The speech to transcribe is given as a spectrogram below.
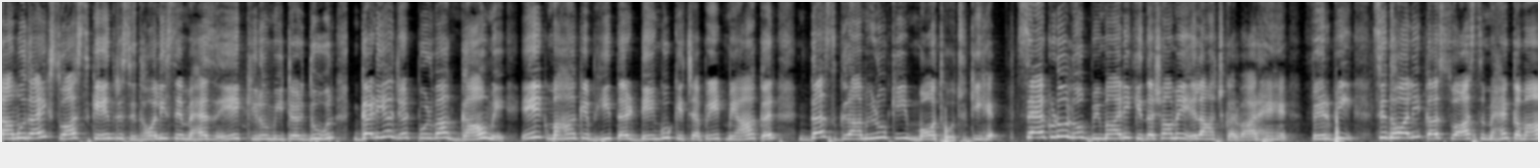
सामुदायिक स्वास्थ्य केंद्र सिधौली से महज एक किलोमीटर दूर गड़िया जटपुरवा गाँव में एक माह के भीतर डेंगू की चपेट में आकर 10 ग्रामीणों की मौत हो चुकी है। सैकड़ों लोग बीमारी की दशा में इलाज करवा रहे हैं। फिर भी सिधौली का स्वास्थ्य महकमा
